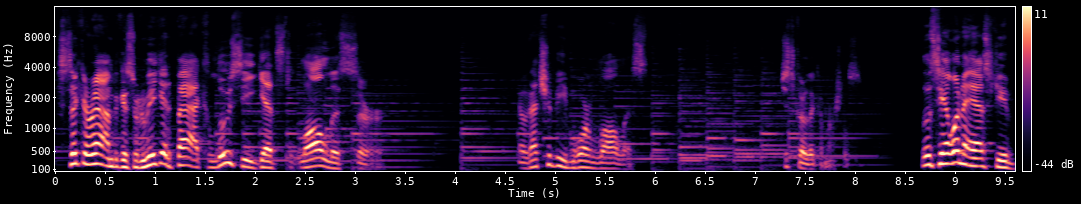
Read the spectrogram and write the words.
Stick around because when we get back, Lucy gets lawless, sir. No, that should be more lawless. Just go to the commercials. Lucy, I want to ask you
